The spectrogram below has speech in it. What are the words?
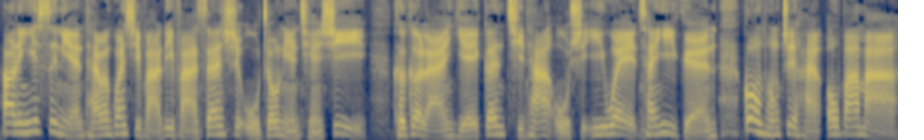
二零一四年台湾关系法立法三十五周年前夕，柯克兰也跟其他五十一位参议员共同致函奥巴马，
